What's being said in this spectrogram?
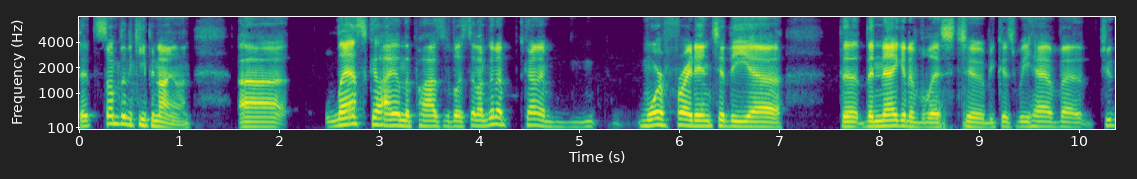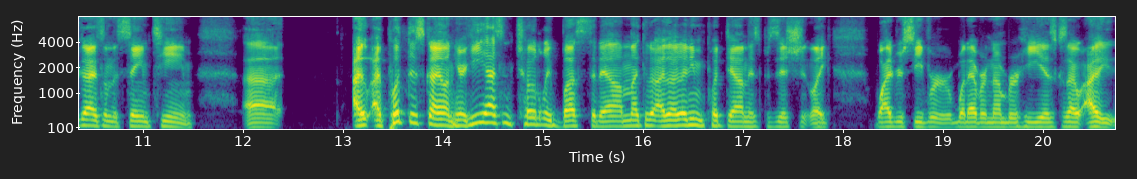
that's something to keep an eye on. Uh, last guy on the positive list, and I'm gonna kind of morph right into the uh, the the negative list too, because we have uh, two guys on the same team. Uh, I, I put this guy on here. He hasn't totally busted out. I'm not gonna. I didn't even put down his position, like wide receiver, whatever number he is, because I, I,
